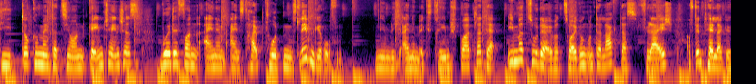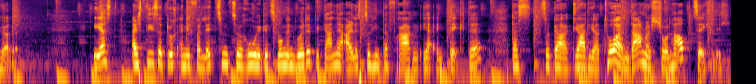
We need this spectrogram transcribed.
Die Dokumentation Game Changers wurde von einem einst Halbtoten ins Leben gerufen, nämlich einem Extremsportler, der immerzu der Überzeugung unterlag, dass Fleisch auf den Teller gehörte. Erst als dieser durch eine Verletzung zur Ruhe gezwungen wurde, begann er alles zu hinterfragen. Er entdeckte, dass sogar Gladiatoren damals schon hauptsächlich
